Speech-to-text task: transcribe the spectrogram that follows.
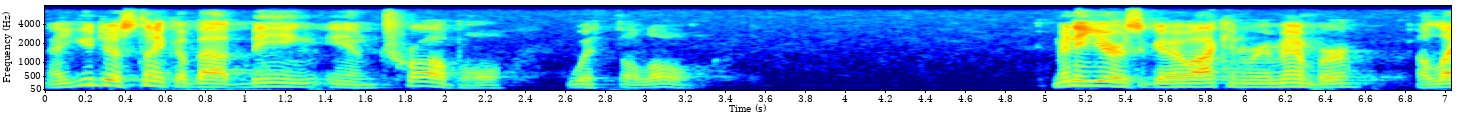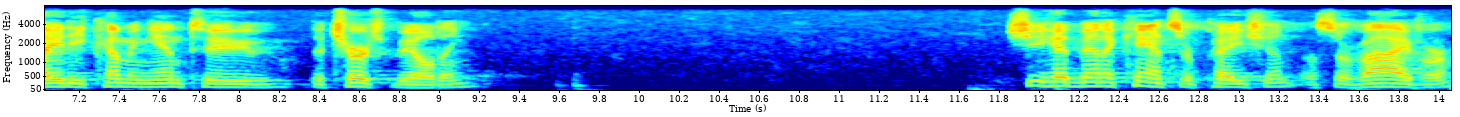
Now, you just think about being in trouble with the Lord. Many years ago, I can remember a lady coming into the church building. She had been a cancer patient, a survivor,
